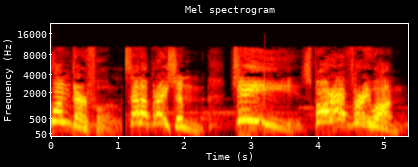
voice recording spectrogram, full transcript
Wonderful! Celebration! Cheese for everyone!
